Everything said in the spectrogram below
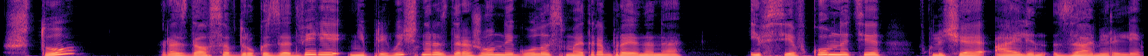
«Что?» — раздался вдруг из-за двери непривычно раздраженный голос мэтра Бреннана, и все в комнате, включая Айлин, замерли.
